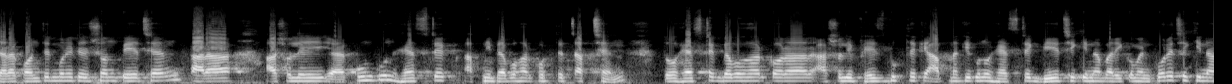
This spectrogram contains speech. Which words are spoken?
যারা কন্টেন্ট মনিটাইজেশন পেয়েছেন, তারা আসলে কোন কোন হ্যাশট্যাগ আপনি ব্যবহার করতে চাচ্ছেন? তো হ্যাশট্যাগ ব্যবহার করার আসলে ফেসবুক থেকে আপনাকে কোনো হ্যাশট্যাগ দিয়েছে কিনা বা রিকমেন্ড করেছে কিনা,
